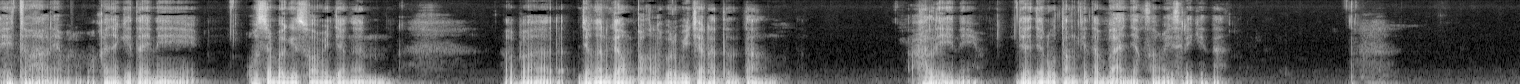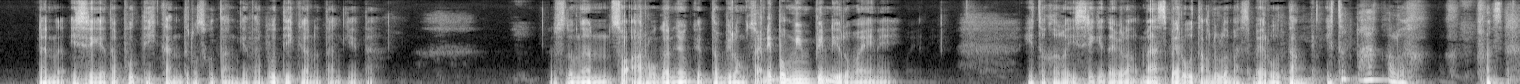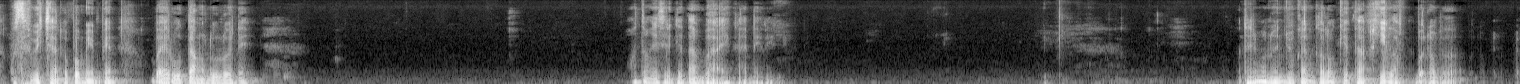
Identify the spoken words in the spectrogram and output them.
Itu hal yang makanya kita ini khususnya bagi suami jangan apa jangan gampang lah berbicara tentang hal ini. Jangan utang kita banyak sama istri kita dan istri kita putihkan terus utang kita putihkan utang kita terus dengan so arogannya kita bilang saya ini pemimpin di rumah ini itu kalau istri kita bilang mas bayar utang dulu mas bayar utang itu pak loh Mas, mesti bicara pemimpin, bayar utang dulu deh. Untung istri kita baik hadirin. Dan menunjukkan kalau kita khilaf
